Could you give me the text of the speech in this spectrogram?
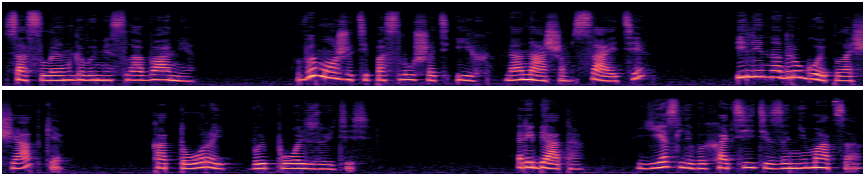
со сленговыми словами. Вы можете послушать их на нашем сайте или на другой площадке – которой вы пользуетесь. Ребята, если вы хотите заниматься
